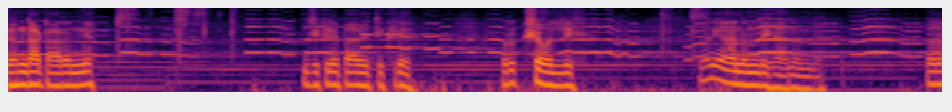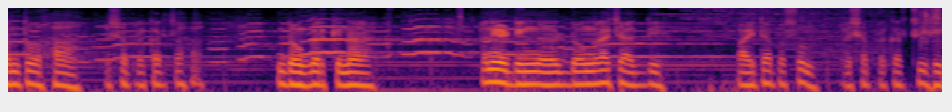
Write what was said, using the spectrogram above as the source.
घनदाट अरण्य जिकडे पाहावे तिकडे वृक्षवल्ली आणि आनंद ही आनंद. परंतु हा अशा प्रकारचा हा डोंगर किनारा आणि डिंग डोंगराच्या अगदी पायथ्यापासून अशा प्रकारची ही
